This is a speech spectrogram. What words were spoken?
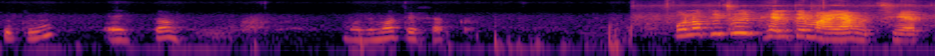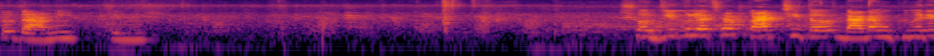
করতে না? একদম। মজমচে শাক। কোনো কিছুই ফেলতে মায়া হচ্ছে এত দামি জিনিস। সবজিগুলো সব কাটছি তো। দাদা উঁকি মেরে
